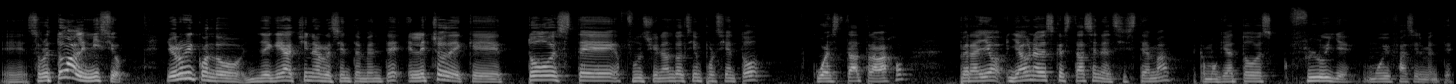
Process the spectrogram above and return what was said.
Eh, sobre todo al inicio. Yo creo que cuando llegué a China recientemente, el hecho de que todo esté funcionando al 100% cuesta trabajo, pero ya, ya una vez que estás en el sistema, como que ya todo es, fluye muy fácilmente.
